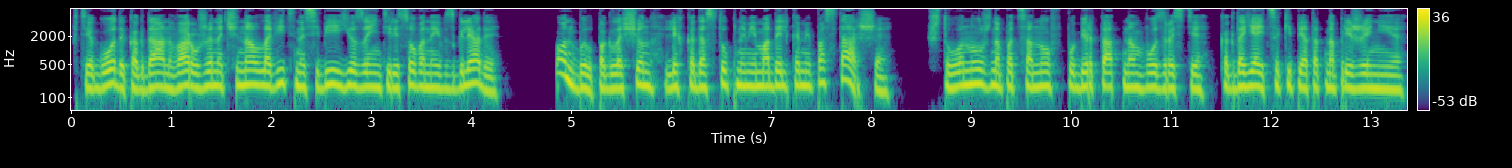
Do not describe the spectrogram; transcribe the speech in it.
В те годы, когда Анвар уже начинал ловить на себе ее заинтересованные взгляды, он был поглощен легкодоступными модельками постарше. Что нужно пацану в пубертатном возрасте, когда яйца кипят от напряжения?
